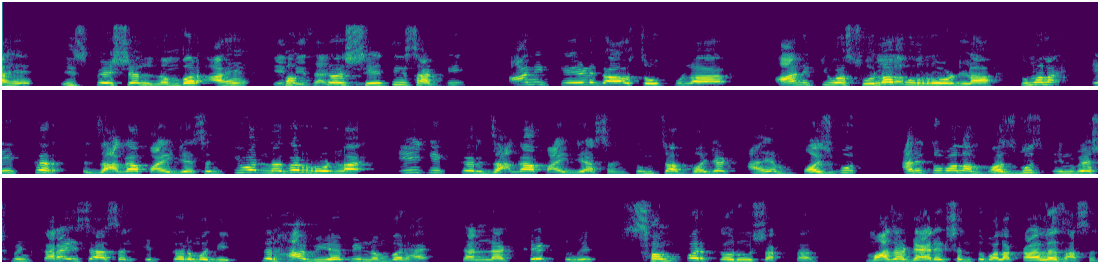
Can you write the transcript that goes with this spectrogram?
आहे स्पेशल नंबर आहे. फक्त शेतीसाठी आणि केडगाव चौपुला आणि किंवा सोलापूर सोलापूर. रोडला तुम्हाला एकर जागा पाहिजे असेल किंवा नगर रोडला एक एकर जागा पाहिजे असेल तुमचा बजेट आहे मजबूत. आणि तुम्हाला मजबूत इन्व्हेस्टमेंट करायचं असेल एकरमध्ये तर हा व्हीआयपी नंबर आहे. त्यांना थेट तुम्ही संपर्क करू शकतात. माझं डायरेक्शन तुम्हाला कळलंच असेल.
